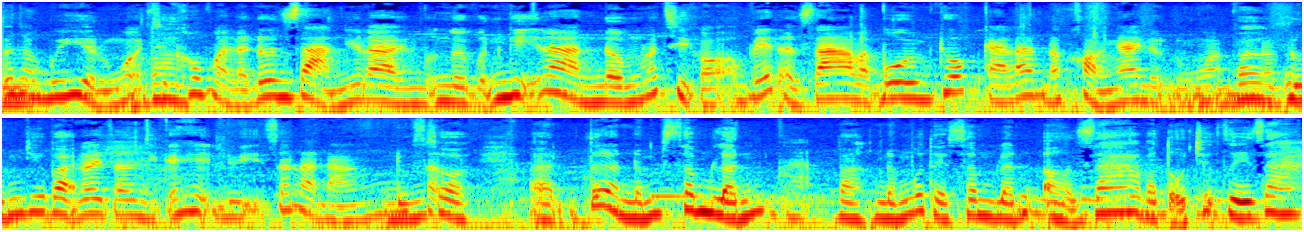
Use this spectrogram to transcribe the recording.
rất là nguy hiểm đúng không ạ vâng. chứ không phải là đơn giản như là mọi người vẫn nghĩ là nấm nó chỉ có vết ở da và bôi thuốc cái là nó khỏi ngay được đúng không ạ vâng nó đúng như vậy gây ra những cái hệ lụy rất là đáng đúng sợ. rồi à, tức là nấm xâm lấn dạ. và nấm có thể xâm lấn ở da và tổ chức dưới da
